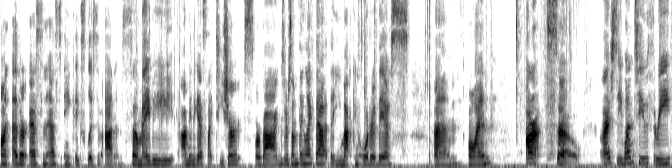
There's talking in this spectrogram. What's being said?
on other S&S Ink exclusive items. So maybe, I'm going to guess like t-shirts or bags or something like that, that you might can order this um, on. All right, so I see one, two, three,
